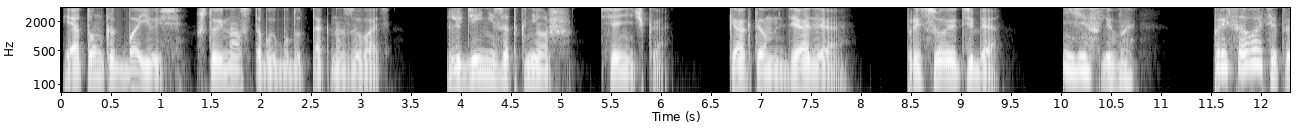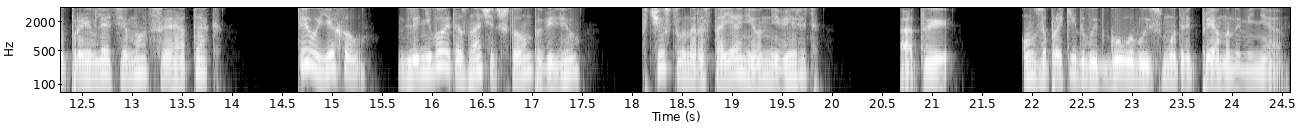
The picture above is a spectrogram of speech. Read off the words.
И о том, как боюсь, что и нас с тобой будут так называть. Людей не заткнешь, Сенечка. Как там дядя? Прессует тебя? Если бы. Прессовать — это проявлять эмоции, а так... Ты уехал. Для него это значит, что он победил. В чувства на расстоянии он не верит. А ты... Он запрокидывает голову и смотрит прямо на меня.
